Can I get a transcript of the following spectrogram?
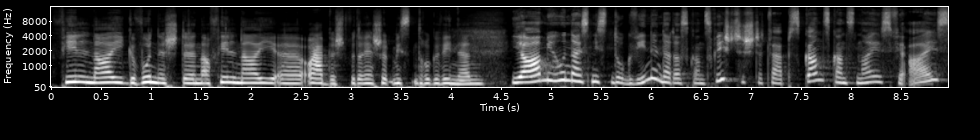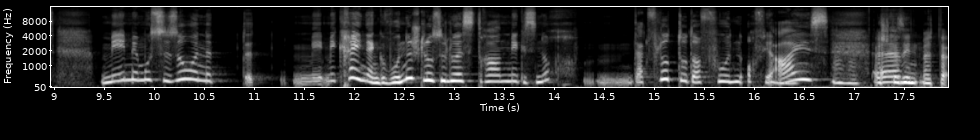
viel neu gewunnechten nach viel neu äh, Arbeit, wo der drüber gewinnen. Ja, uns müssten drüber gewinnen, da das ganz richtig, das war ganz, ganz Neues für uns. Aber wir müssen so nicht mir kre en gewonne schlose loes dran mir is noch dat flott oder vun och fir eis. Ech gesinnt met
